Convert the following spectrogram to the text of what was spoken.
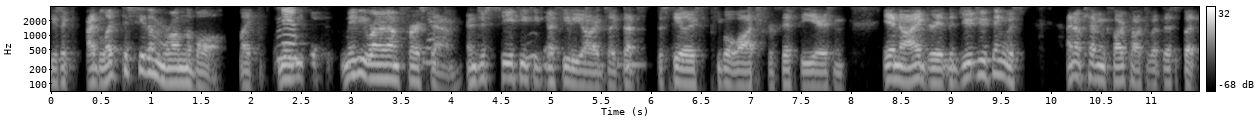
he was like, I'd like to see them run the ball, like maybe yeah. maybe run it on first yeah. down and just see if you could get a few yards. Like that's the Steelers people watch for 50 years. And yeah, no, I agree. The Juju thing was, I know Kevin Clark talked about this, but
